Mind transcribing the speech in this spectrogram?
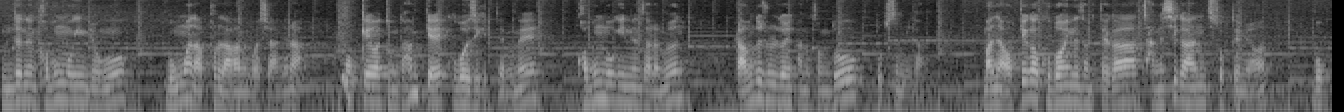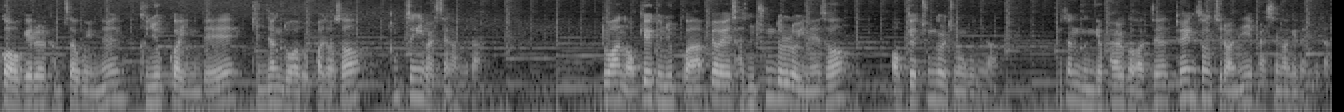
문제는 거북목인 경우 목만 앞으로 나가는 것이 아니라 어깨와 등도 함께 굽어지기 때문에 거북목이 있는 사람은 라운드 숄더의 가능성도 높습니다. 만약 어깨가 굽어 있는 상태가 장시간 지속되면 목과 어깨를 감싸고 있는 근육과 인대의 긴장도가 높아져서 통증이 발생합니다. 또한 어깨 근육과 뼈의 잦은 충돌로 인해서 어깨 충돌 증후군이나 회전근개 파열과 같은 퇴행성 질환이 발생하게 됩니다.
